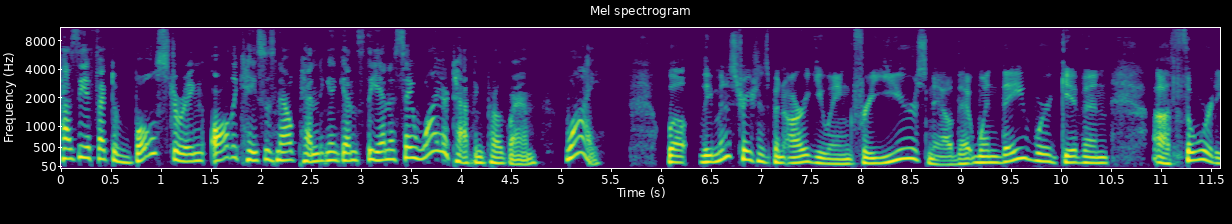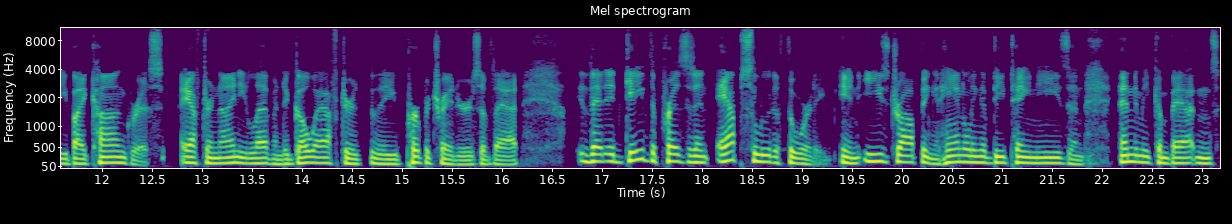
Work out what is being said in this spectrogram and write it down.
has the effect of bolstering all the cases now pending against the NSA wiretapping program. Why? Well, the administration's been arguing for years now that when they were given authority by Congress after 9 11 to go after the perpetrators of that, that it gave the president absolute authority in eavesdropping and handling of detainees and enemy combatants.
